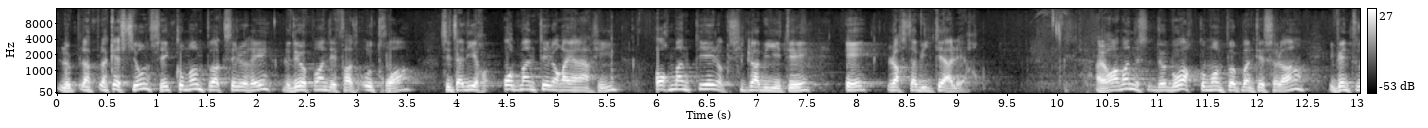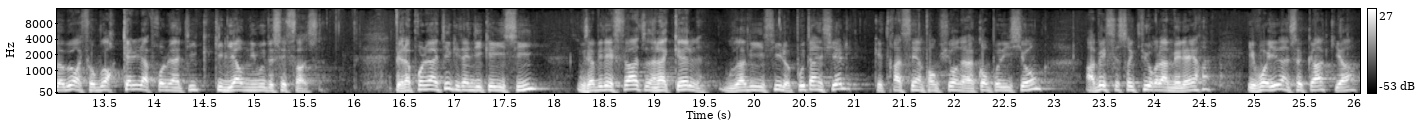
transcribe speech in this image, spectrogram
la, question, c'est comment on peut accélérer le développement des phases O3, c'est-à-dire augmenter leur énergie, augmenter leur cyclabilité et leur stabilité à l'air. Alors avant de, voir comment on peut augmenter cela, eh bien, tout d'abord, il faut voir quelle est la problématique qu'il y a au niveau de ces phases. La problématique est indiquée ici. Vous avez des phases dans lesquelles vous avez ici le potentiel qui est tracé en fonction de la composition avec ces structures lamellaires. Et vous voyez dans ce cas qu'il y a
